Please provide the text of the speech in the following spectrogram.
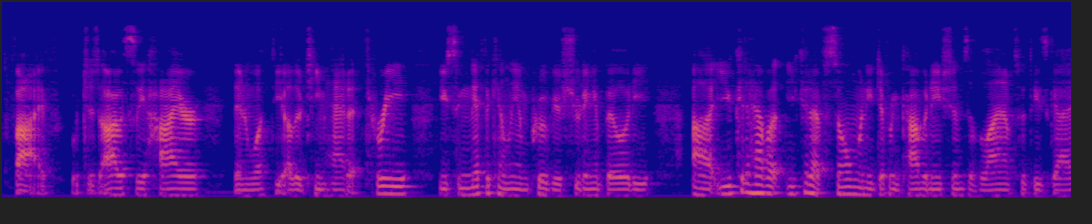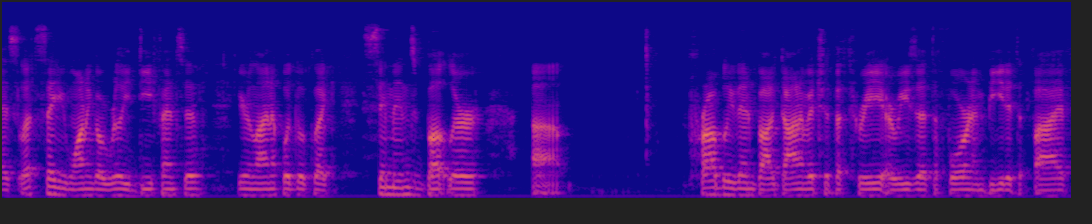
five, which is obviously higher than what the other team had at three. You significantly improve your shooting ability. Uh, you could have a you could have so many different combinations of lineups with these guys. Let's say you want to go really defensive. Your lineup would look like Simmons, Butler, uh, probably then Bogdanovic at the three, Ariza at the four, and Embiid at the five.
